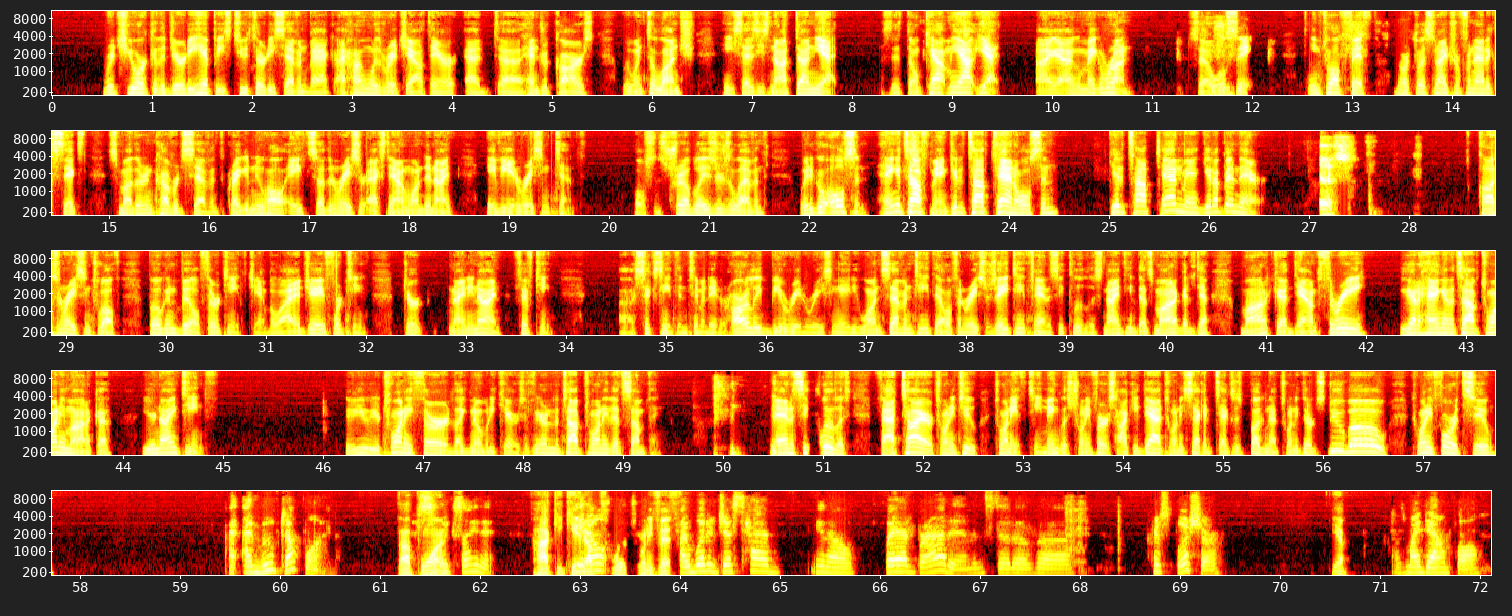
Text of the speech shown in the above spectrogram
Rich York of the Dirty Hippies, 237 back. I hung with Rich out there at uh, Hendrick Cars. We went to lunch. He says he's not done yet. He says, Don't count me out yet. I, I'm gonna make a run. So we'll see. Team 12 fifth, Northwest Nitro Fanatics sixth, Smothered and Covered seventh, Craig and Newhall eighth, Southern Racer X down one to ninth, Aviator Racing 10th. Olson's Trailblazers 11th. Way to go, Olson. Hang it tough, man. Get a top 10, Olson. Get a top 10, man. Get up in there. Yes. Clausen Racing 12th. Bogan Bill 13th. Jambalaya J 14th. Dirt 99 15th. Uh, 16th Intimidator Harley, Beer Raider Racing 81, 17th Elephant Racers 18th, Fantasy Clueless 19th. That's Monica. Da- Monica down three. You got to hang in the top 20, Monica. You're 19th. If you, you're 23rd, like nobody cares. If you're in the top 20, that's something. Fantasy Clueless. Fat Tire, 22. 20th. Team English, 21st. Hockey Dad, 22nd. Texas Bugnut, 23rd. Stubo, 24th. Sue, I, I moved up one. up I'm so one. excited. Hockey Kid, You up know- four, 25th. I would have just had, you know, Bad Brad in instead of uh, Chris Buescher. Yep. That was my downfall.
